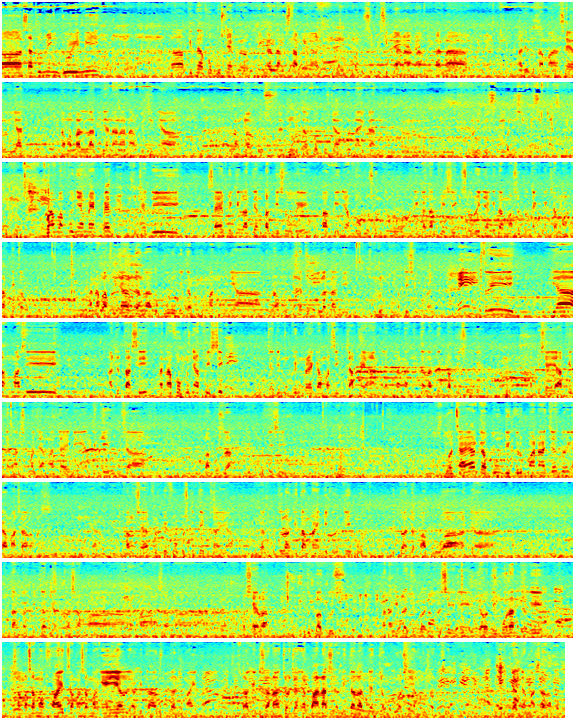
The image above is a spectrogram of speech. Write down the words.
uh, satu minggu ini uh, kita fokusnya ke peningkatan stamina, kondisi fisiknya anak-anak. Karena hari pertama saya lihat pertama kali latihan anak-anak fisiknya kurang bagus, jadi kita fokusnya untuk naikkan ke kondisi, kondisi fisik. Karena waktunya mepet, jadi saya bikin latihan pagi sore, paginya fokus untuk peningkatan fisik, sorenya kita masuk ke teknik sama taktikal. Karena waktunya udah nggak keburu, kita cuma punya kurang lebih satu bulan lagi sebelum kompetisi mulai. Tri, ya masih adaptasi karena fokusnya fisik, jadi mungkin mereka masih capean kan karena kita latihan pagi sore. Tapi saya yakin dengan squad yang ada ini nanti GU bisa bagus lah di kompetisi. Buat saya gabung di grup mana aja itu nggak masalah mas. Ya, kalau saya lebih fokus ke tim saya. Dan kebetulan kita main di grup timur itu ada Papua, ada tetangga kita Delta sama sama Persela. Itu bagus. Karena kita juga bersih ini Jawa Timuran jadi sama-sama fight sama-sama ngeyel ya kita harus berani main. Apalagi di sana cuacanya panas ya kita latihan jam 2 siang juga di sini tidak ada masalah mas.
